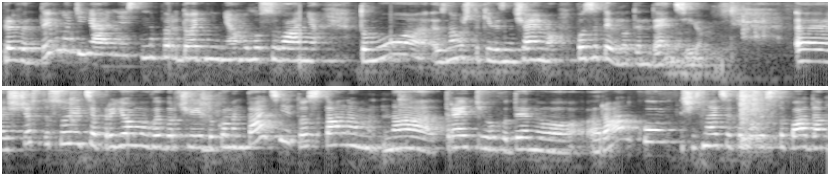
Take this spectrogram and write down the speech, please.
превентивну діяльність напередодні дня голосування. Тому е, знову ж таки відзначаємо позитивну тенденцію. Е, Що стосується прийому виборчої документації, то станом на третю годину ранку, 16 листопада,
